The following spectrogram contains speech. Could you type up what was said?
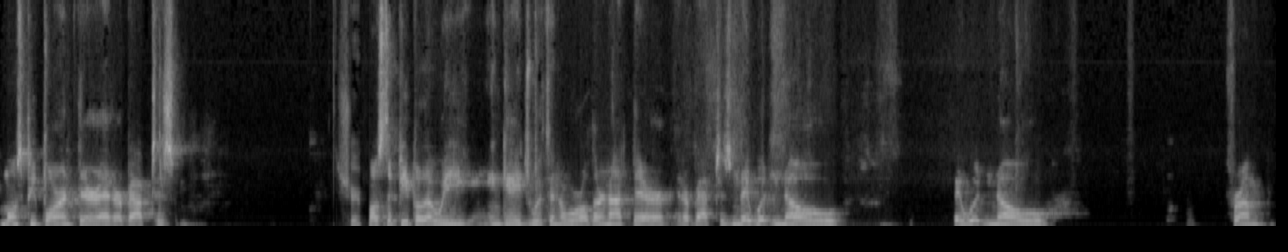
most people aren't there at our baptism. Sure. Most of the people that we engage with in the world are not there at our baptism. They wouldn't know. They wouldn't know from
